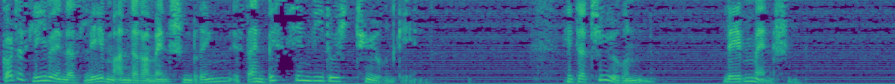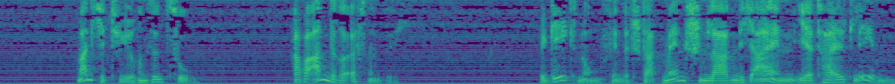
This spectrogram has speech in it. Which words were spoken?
Gottes Liebe in das Leben anderer Menschen bringen, ist ein bisschen wie durch Türen gehen. Hinter Türen leben Menschen. Manche Türen sind zu, aber andere öffnen sich. Begegnung findet statt, Menschen laden dich ein, ihr teilt Leben.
